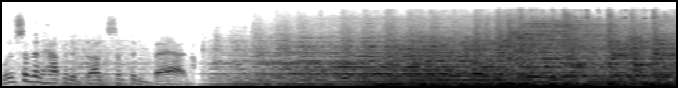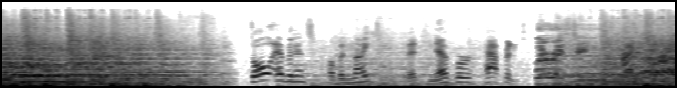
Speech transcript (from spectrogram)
What if something happened to Doug? Something bad? Evidence of a night that never happened. Where is he?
